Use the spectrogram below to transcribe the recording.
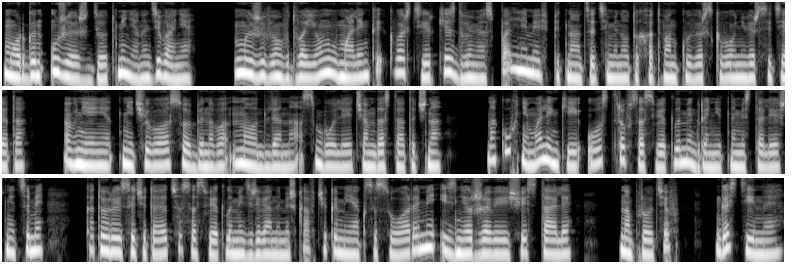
Морган уже ждет меня на диване. Мы живем вдвоем в маленькой квартирке с двумя спальнями в 15 минутах от Ванкуверского университета. В ней нет ничего особенного, но для нас более чем достаточно. На кухне маленький остров со светлыми гранитными столешницами — которые сочетаются со светлыми деревянными шкафчиками и аксессуарами из нержавеющей стали. Напротив — гостиная,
